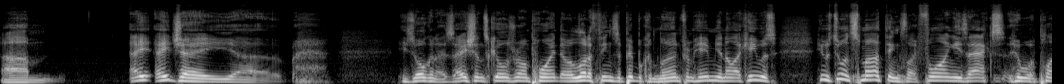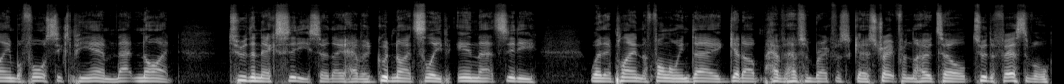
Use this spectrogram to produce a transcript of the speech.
Um, A- AJ, uh, his organisation skills were on point. There were a lot of things that people could learn from him. You know, like he was he was doing smart things like flying his acts who were playing before six p.m. that night to the next city, so they have a good night's sleep in that city. Where they're playing the following day, get up, have have some breakfast, go straight from the hotel to the festival,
